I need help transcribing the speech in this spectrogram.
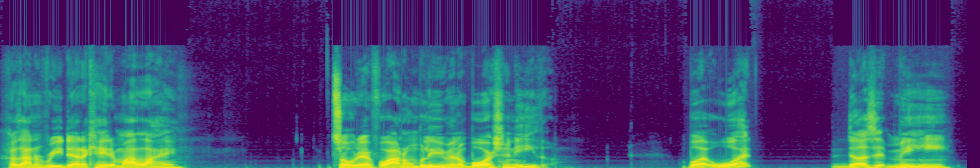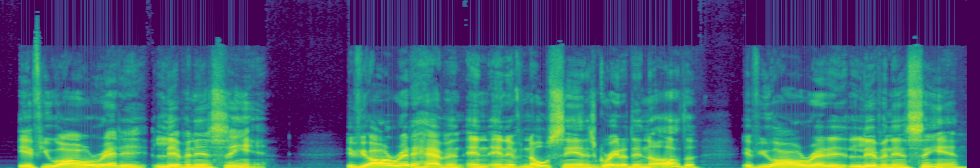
Because I done rededicated my life. So therefore, I don't believe in abortion either. But what does it mean if you already living in sin? If you already having, and, and if no sin is greater than the other, if you already living in sin,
